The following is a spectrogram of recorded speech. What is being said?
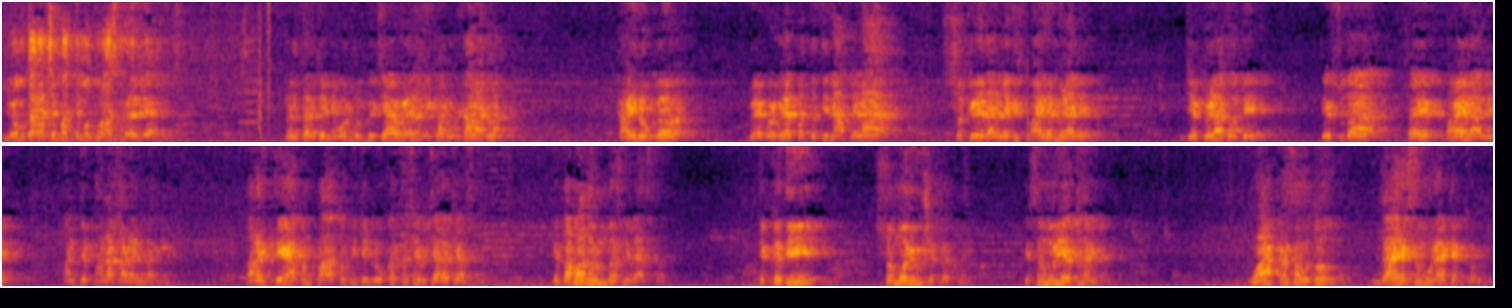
योगदानाच्या माध्यमातून आज मिळाली आहे. नंतर ते निवडणुकीच्या वेळेला निकाल उलटा लागला. काही लोक वेगवेगळ्या पद्धतीने आपल्याला सक्रिय झाले लगेच पाहायला मिळाले. जे बिळात होते ते सुद्धा साहेब बाहेर आले आणि ते फाना काढायला लागले. कारण ते आपण पाहतो की ते लोक तशा विचाराचे असतात. ते दबा धरून बसलेले असतात. ते कधी समोर येऊ शकत नाही. ते समोर येत नाही. वाघ कसा होतो? डायरेक्ट समोर अटॅक करतो.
